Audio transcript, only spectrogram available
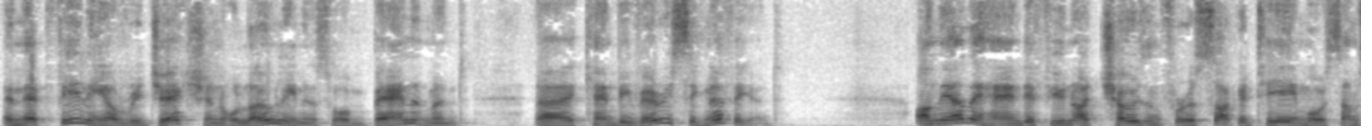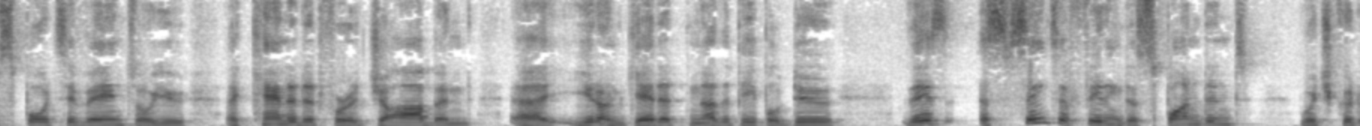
And that feeling of rejection or loneliness or abandonment uh, can be very significant. On the other hand, if you're not chosen for a soccer team or some sports event, or you're a candidate for a job and uh, you don't get it and other people do, there's a sense of feeling despondent, which could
